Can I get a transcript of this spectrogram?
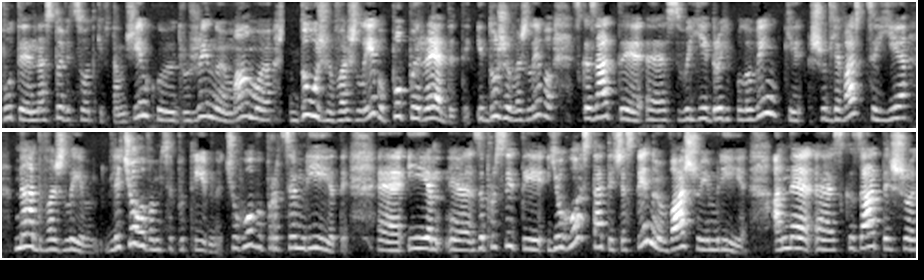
бути на 100% там жінкою, дружиною, мамою. Дуже важливо попередити, і дуже важливо сказати е, своїй другій половинці, що для вас це є надважливим. Для чого вам це потрібно? Чого ви про це мрієте? Е, і е, запросити його стати частиною вашої мрії, а не е, сказати, що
